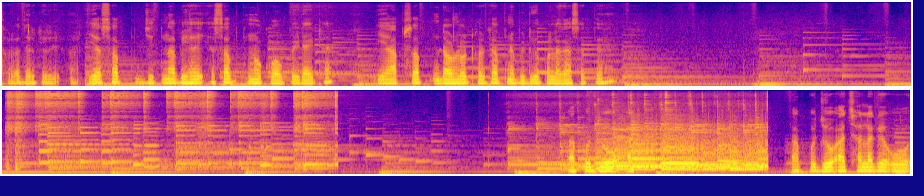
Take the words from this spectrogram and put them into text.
थोड़ा देर के लिए, यह सब जितना भी है, यह सब नो कॉपीराइट है। ये आप सब डाउनलोड करके अपने वीडियो पर लगा सकते हैं। आपको जो आपको जो अच्छा लगे वो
